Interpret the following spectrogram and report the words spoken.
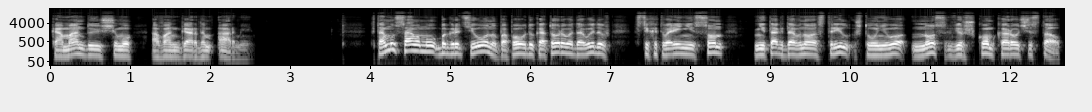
командующему авангардом армии. К тому самому Багратиону, по поводу которого Давыдов в стихотворении «Сон» не так давно острил, что у него нос вершком короче стал.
